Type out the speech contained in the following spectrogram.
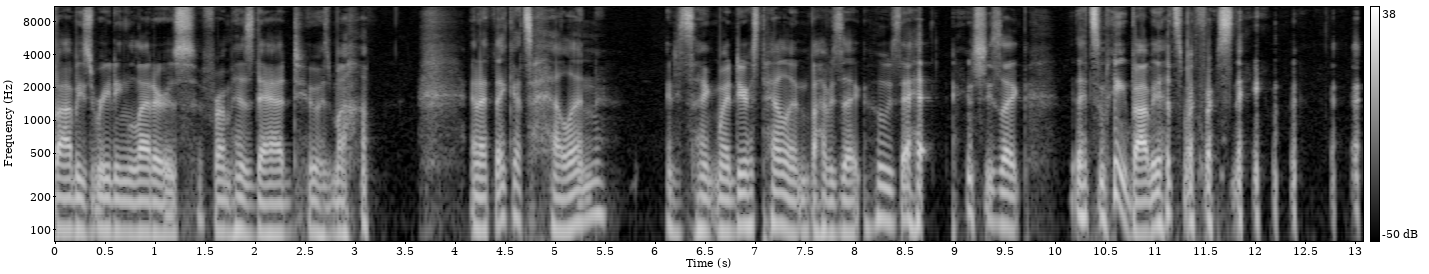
Bobby's reading letters from his dad to his mom, and I think it's Helen. And he's like, "My dearest Helen." Bobby's like, "Who's that?" And she's like, "That's me, Bobby. That's my first name."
